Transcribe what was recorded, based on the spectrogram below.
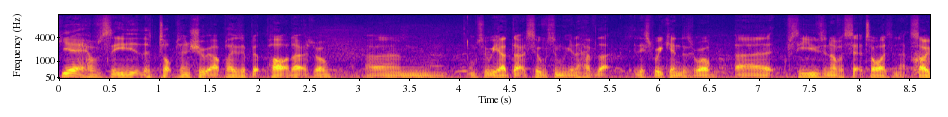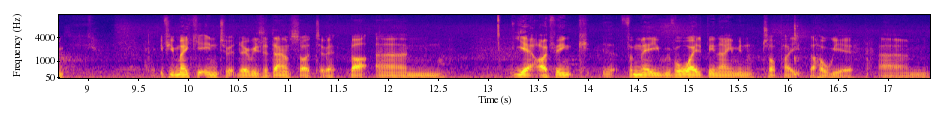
Yeah, obviously the top ten shootout plays a bit part of that as well. Um, obviously we had that at Silverstone. We're going to have that this weekend as well. Uh, obviously use another set of tyres in that. So if you make it into it, there is a downside to it. But um, yeah, I think uh, for me, we've always been aiming top eight the whole year. Um,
